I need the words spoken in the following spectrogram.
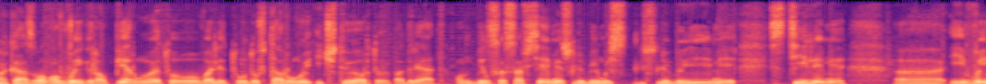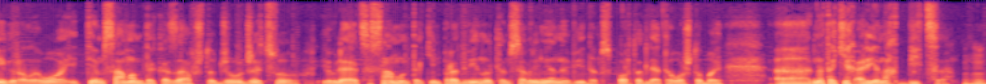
показывал. Он выиграл первую эту валитуду, вторую и четвертую подряд. Он бился со всеми, с любыми, с любыми стилями э, и выиграл его, и тем самым доказав, что джиу-джитсу является самым таким продвинутым современным видом спорта для того, чтобы э, на таких аренах биться. Угу.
